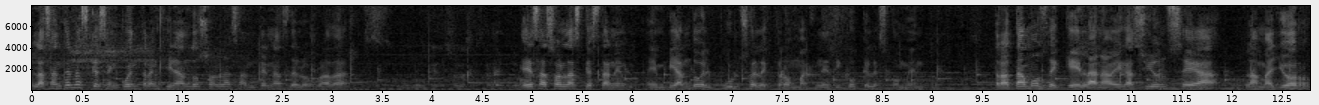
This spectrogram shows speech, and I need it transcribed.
Las antenas que se encuentran girando son las antenas de los radares. Esas son las que están enviando el pulso electromagnético que les comento. Tratamos de que la navegación sea la mayor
